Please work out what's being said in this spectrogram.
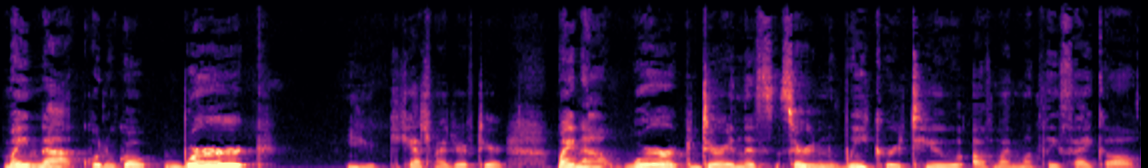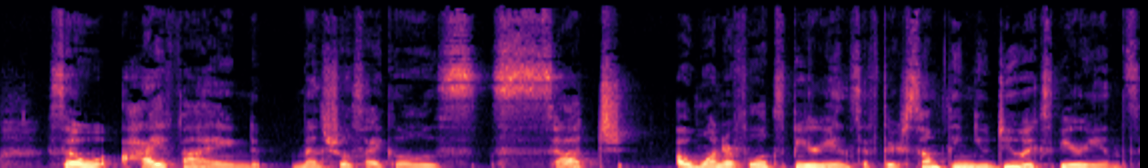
might not quote unquote work you, you catch my drift here, might not work during this certain week or two of my monthly cycle. So I find menstrual cycles such a wonderful experience. If there's something you do experience,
